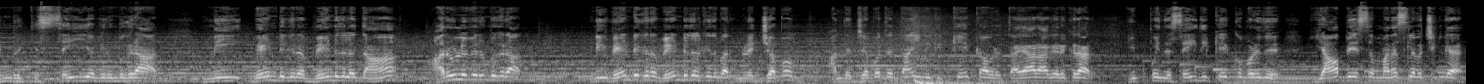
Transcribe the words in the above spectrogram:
இன்றைக்கு செய்ய விரும்புகிறார். நீ வேண்டுகிற வேண்டுதலை தான் அருள விரும்புகிறார். நீ வேண்டுகிற வேண்டுதலுக்கு இது பாரு ஜபம் ஜெபம் அந்த ஜெபத்தை தான் இன்னைக்கு கேட்க அவர் தயாராக இருக்கிறார். இப்போ இந்த செய்தி கேட்கும் பொழுது யாபேச மனசுல வச்சுக்கங்க.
